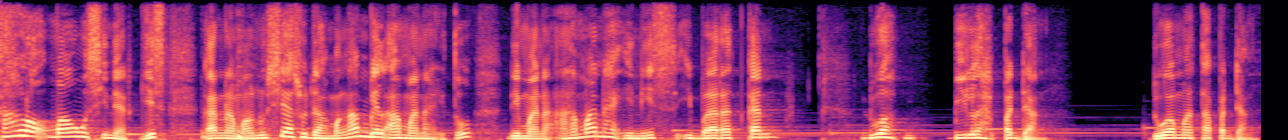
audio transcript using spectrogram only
Kalau mau sinergis karena manusia sudah mengambil amanah itu di mana amanah ini ibaratkan dua bilah pedang dua mata pedang.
